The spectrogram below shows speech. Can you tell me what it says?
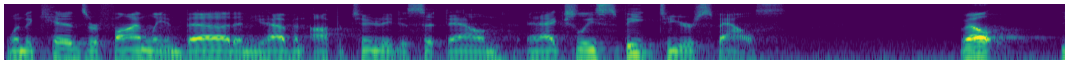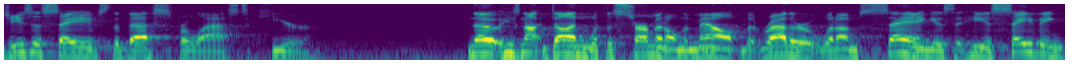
when the kids are finally in bed and you have an opportunity to sit down and actually speak to your spouse. Well, Jesus saves the best for last here. No, he's not done with the Sermon on the Mount, but rather what I'm saying is that he is saving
